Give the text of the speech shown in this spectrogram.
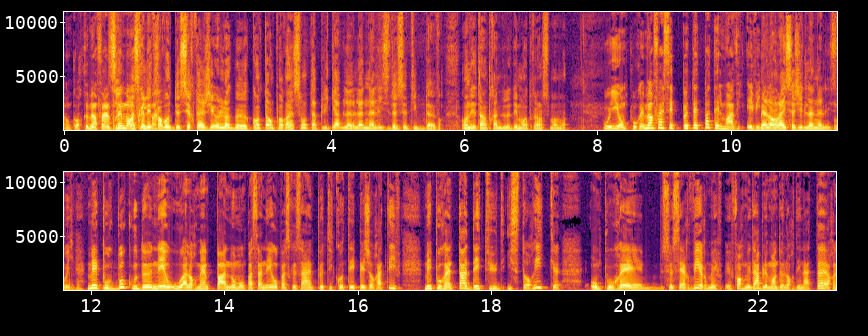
encore que, mais enfin vraiment. Parce que les travaux de certains géologues euh, contemporains sont applicables à l'analyse de ce type d'œuvre. On est en train de le démontrer en ce moment. Oui, on pourrait, mais enfin, c'est peut-être pas tellement évident. Mais alors là, il s'agit de l'analyse. Oui, mais pour beaucoup de néo, ou alors même pas, non, mon passe à néo, parce que ça a un petit côté péjoratif, mais pour un tas d'études historiques, on pourrait se servir, mais formidablement, de l'ordinateur.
